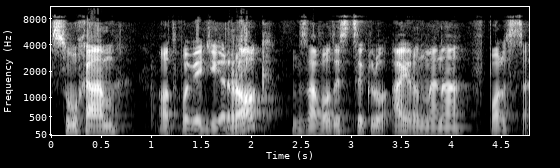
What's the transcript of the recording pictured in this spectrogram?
słucham odpowiedzi. Rok, zawody z cyklu Ironmana w Polsce.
